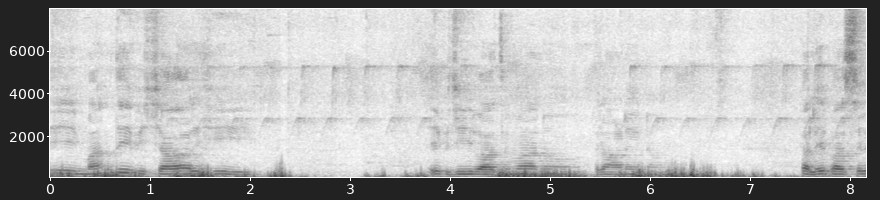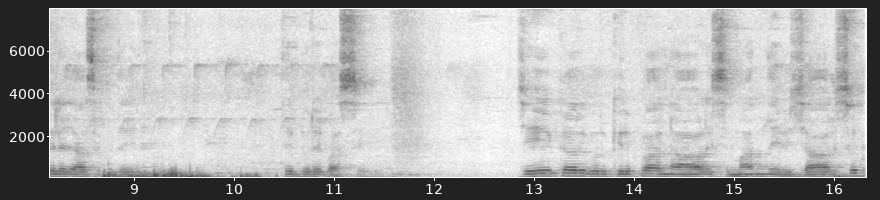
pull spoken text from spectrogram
ਤੇ ਮਨ ਦੇ ਵਿਚਾਰ ਹੀ ਇੱਕ ਜੀਵ ਆਤਮਾ ਨੂੰ, ਪ੍ਰਾਣੀ ਨੂੰ ਭਲੇ ਪਾਸੇ ਵੀ ਲਿਜਾ ਸਕਦੇ ਨੇ ਤੇ ਬੁਰੇ ਪਾਸੇ ਵੀ। ਜੇਕਰ ਗੁਰੂ ਕਿਰਪਾ ਨਾਲ ਇਸ ਮਨ ਦੇ ਵਿਚਾਰ ਸ਼ੁਭ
